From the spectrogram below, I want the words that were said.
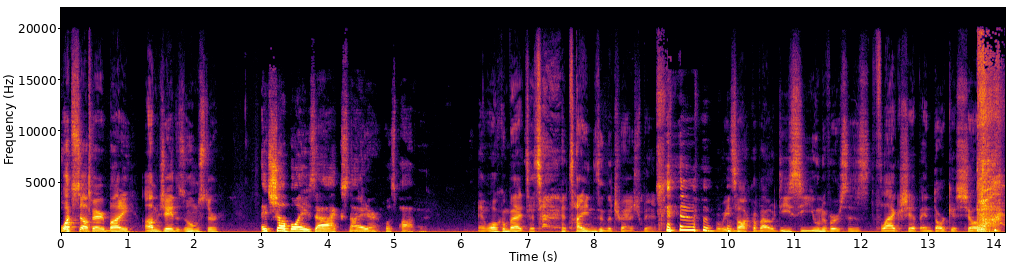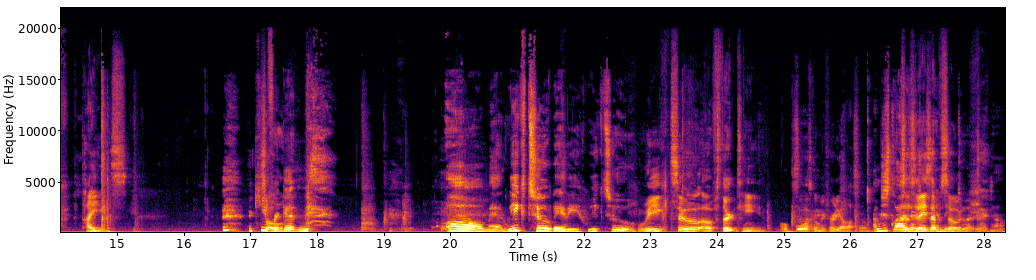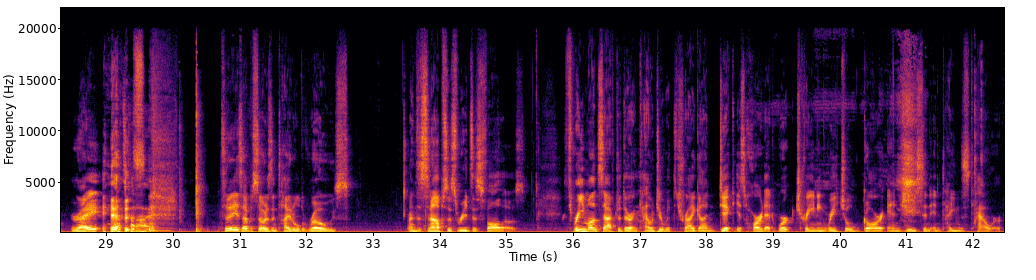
What's up, everybody? I'm Jay the Zoomster, It's your boy Zach Snyder. What's poppin'? and welcome back to Titans in the Trash Bin, where we talk about DC Universe's flagship and darkest show, Titans. I keep So- forgetting. oh man, week two, baby, week two. Week two of 13. Oh boy, So it's going to be pretty awesome. I'm just glad So today's episode- to it right now. Right? That's kind of high. Today's episode is entitled Rose, and the synopsis reads as follows. Three months after their encounter with Trigon, Dick is hard at work training Rachel, Gar, and Jason in Titan's Tower.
